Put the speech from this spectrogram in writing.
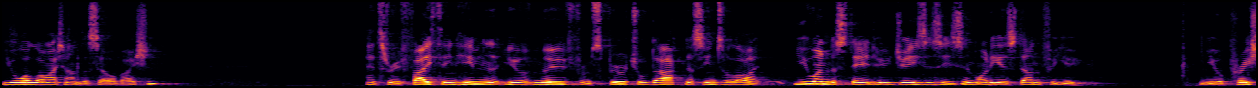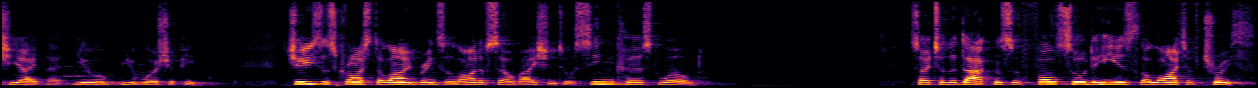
your light under salvation. And through faith in him, that you have moved from spiritual darkness into light, you understand who Jesus is and what he has done for you. And you appreciate that. You, you worship him. Jesus Christ alone brings the light of salvation to a sin cursed world. So, to the darkness of falsehood, he is the light of truth.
